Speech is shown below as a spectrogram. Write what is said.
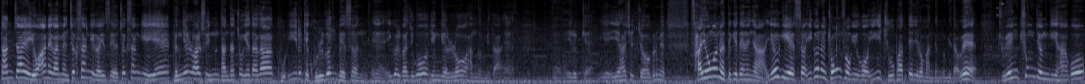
단자의 요 안에 가면 적상계가 있어요. 적상계에 병렬로 할 수 있는 단자 쪽에다가 구- 이렇게 굵은 배선 예, 이걸 가지고 연결로 한 겁니다. 예. 예, 이렇게 이해, 이해하셨죠? 그러면 사용은 어떻게 되느냐? 여기에서 이거는 종속이고 이게 주 배터리로 만든 겁니다. 왜? 주행 충전기하고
